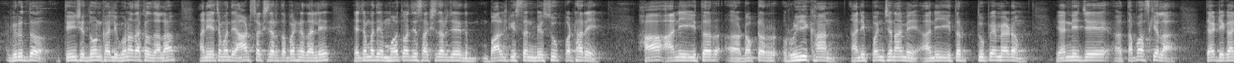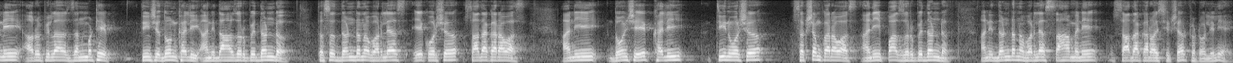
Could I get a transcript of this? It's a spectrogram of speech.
विरुद्ध तीनशे दोन खाली गुन्हा दाखल झाला आणि याच्यामध्ये आठ साक्षीदार तपासण्यात आले. याच्यामध्ये महत्त्वाचे साक्षीदार जे आहेत बालकिसन मेसू पठारे हा आणि इतर डॉक्टर रुही खान आणि पंचनामे आणि इतर तुपे मॅडम यांनी जे तपास केला त्या ठिकाणी आरोपीला जन्मठेप तीनशे दोन खाली आणि दहा हजार रुपये दंड तसंच दंड न भरल्यास एक वर्ष साधा कारावास आणि दोनशे एक खाली तीन वर्ष सक्षम कारावास आणि पाच हजार रुपये दंड आणि दंड न भरल्यास सहा महिने साधा कारावास शिक्षा ठोठवलेली आहे.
